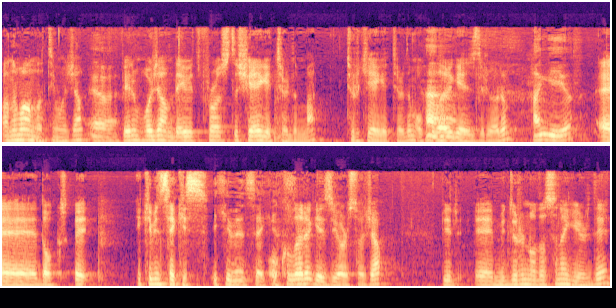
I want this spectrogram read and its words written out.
anımı anlatayım hocam. Evet. Benim hocam David Frost'u şeye getirdim ben. Türkiye'ye getirdim. Okulları Ha. gezdiriyorum. Hangi yıl? Ee, dok- e, 2008. 2008. Okulları geziyoruz hocam. Bir e, müdürün odasına girdi.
